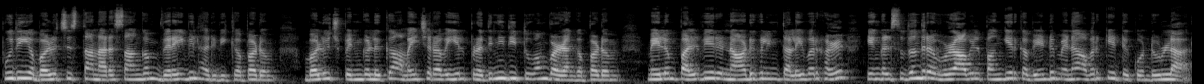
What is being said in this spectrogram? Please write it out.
புதிய பலுச்சிஸ்தான் அரசாங்கம் விரைவில் அறிவிக்கப்படும். பலூச் பெண்களுக்கு அமைச்சரவையில் பிரதிநிதித்துவம் வழங்கப்படும். மேலும் பல்வேறு நாடுகளின் தலைவர்கள் எங்கள் சுதந்திர விழாவில் பங்கேற்க வேண்டும் என அவர் கேட்டுக்கொண்டுள்ளார்.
